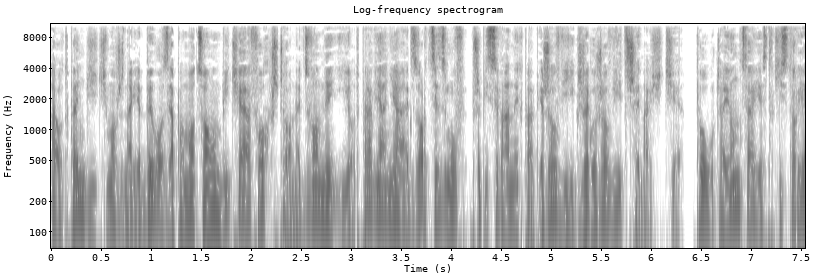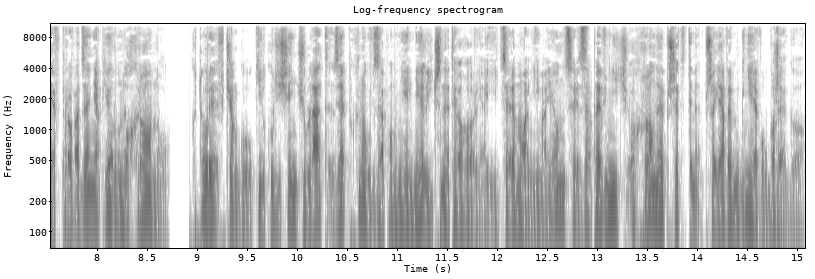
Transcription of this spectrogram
a odpędzić można je było za pomocą bicia w ochrzczone dzwony i odprawiania egzorcyzmów przypisywanych papieżowi Grzegorzowi XIII. Pouczająca jest historia wprowadzenia piorunochronu, który w ciągu kilkudziesięciu lat zepchnął w zapomnienie liczne teorie i ceremonii mające zapewnić ochronę przed tym przejawem gniewu Bożego.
